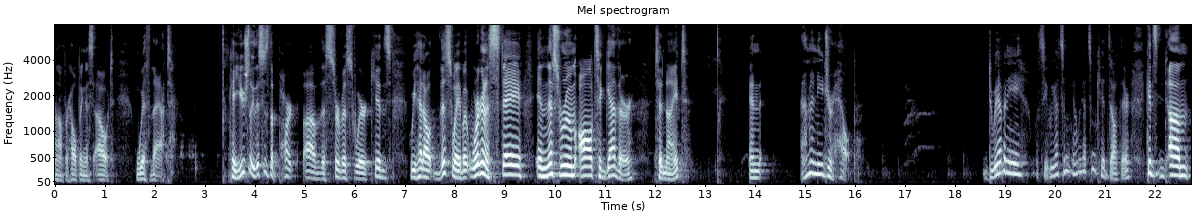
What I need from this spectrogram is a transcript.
uh, for helping us out with that. Okay, usually this is the part of the service where kids we head out this way, but we're going to stay in this room all together tonight. And I'm going to need your help. Do we have any? Let's see. We got some. You know, we got some kids out there. Kids, um,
